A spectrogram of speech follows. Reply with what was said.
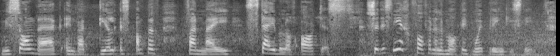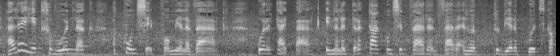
mee saamwerk en wat deel is amper van my stable of artists. So dis nie 'n geval van hulle maak net mooi prentjies nie. Hulle het gewoonlik 'n konsep waarmee hulle werk oor 'n tydperk en hulle druk daai konsep verder en verder en hulle probeer 'n boodskap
